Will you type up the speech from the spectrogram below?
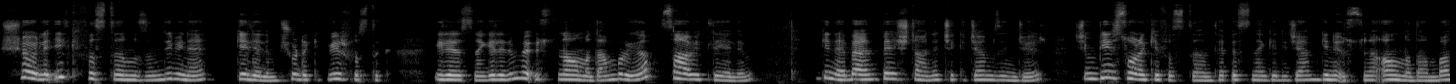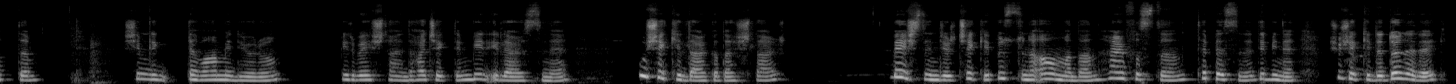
Şöyle ilk fıstığımızın dibine gelelim. Şuradaki bir fıstık ilerisine gelelim ve üstüne almadan buraya sabitleyelim. Yine ben 5 tane çekeceğim zincir. Şimdi bir sonraki fıstığın tepesine geleceğim. Yine üstüne almadan battım. Şimdi devam ediyorum. Bir 5 tane daha çektim. Bir ilerisine. Bu şekilde arkadaşlar 5 zincir çekip üstüne almadan her fıstığın tepesine dibine şu şekilde dönerek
